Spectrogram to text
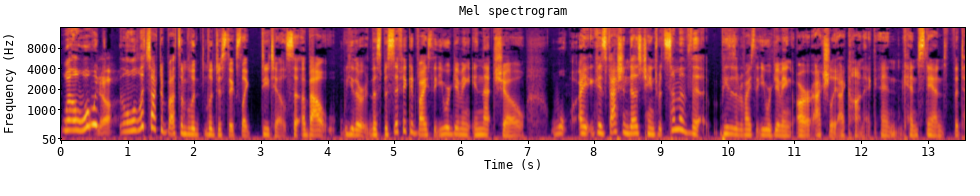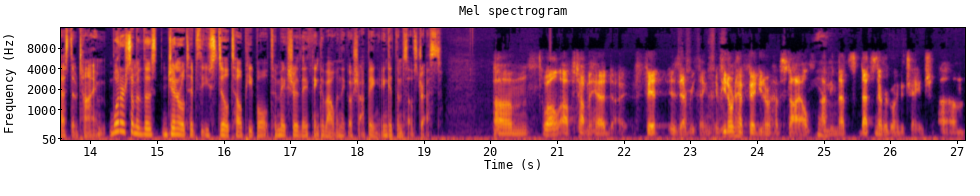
well, what would yeah. well let's talk about some logistics like details about either the specific advice that you were giving in that show because fashion does change, but some of the pieces of advice that you were giving are actually iconic and can stand the test of time. What are some of those general tips that you still tell people to make sure they think about when they go shopping and get themselves dressed? Um, well, off the top of my head, fit is everything. If you don't have fit, you don't have style. Yeah. I mean, that's that's never going to change. Um,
